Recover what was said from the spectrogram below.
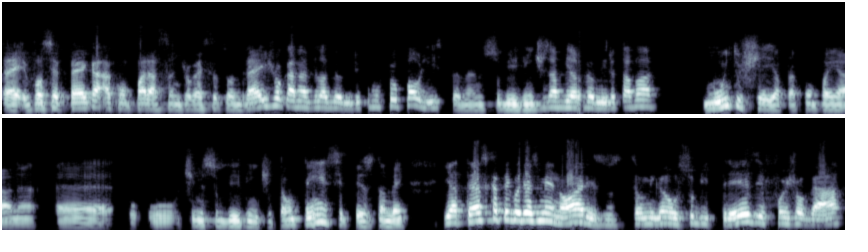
É, você pega a comparação de jogar em Santo André e jogar na Vila Belmiro como foi o Paulista, né? No Sub-20, a Vila Belmiro estava muito cheia para acompanhar né, é, o, o, time sub-20. Então tem esse peso também. E até as categorias menores, se não me engano, o sub-13 foi jogar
